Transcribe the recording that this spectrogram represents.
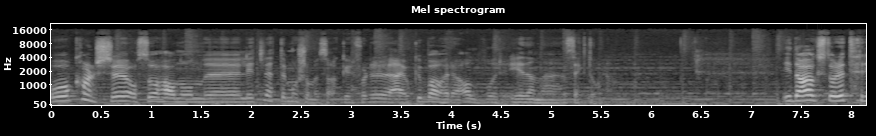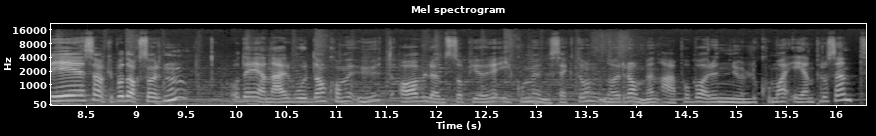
Og kanskje også ha noen eh, litt lette, morsomme saker, for det er jo ikke bare alvor i denne sektoren. I dag står det tre saker på dagsordenen. Og det ene er hvordan komme ut av lønnsoppgjøret i kommunesektoren når rammen er på bare 0,1%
